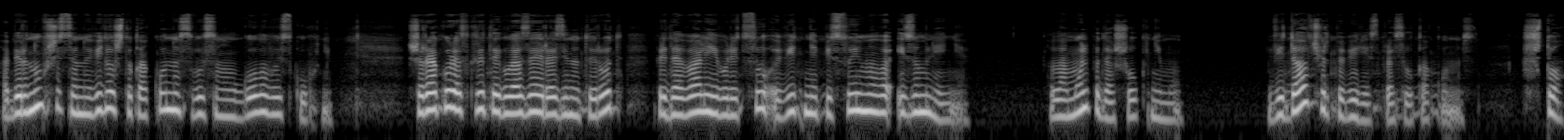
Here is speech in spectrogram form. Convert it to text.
Обернувшись, он увидел, что Коконос высунул голову из кухни. Широко раскрытые глаза и разинутый рот придавали его лицу вид неописуемого изумления. Ламоль подошел к нему. «Видал, черт побери?» — спросил Коконос. «Что?»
